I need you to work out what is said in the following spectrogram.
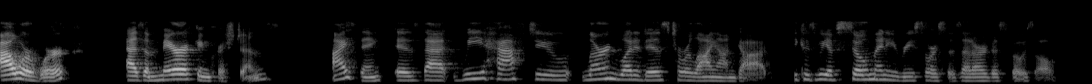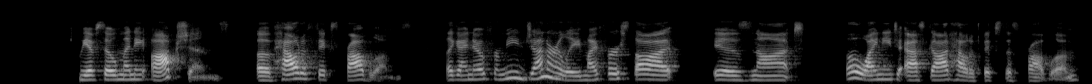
our work as American Christians, I think, is that we have to learn what it is to rely on God because we have so many resources at our disposal. We have so many options of how to fix problems. Like I know for me, generally, my first thought is not, oh, I need to ask God how to fix this problem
